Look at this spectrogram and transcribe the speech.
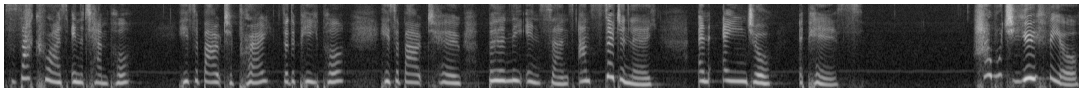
So Zachariah's in the temple. He's about to pray for the people. He's about to burn the incense, and suddenly an angel appears. How would you feel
